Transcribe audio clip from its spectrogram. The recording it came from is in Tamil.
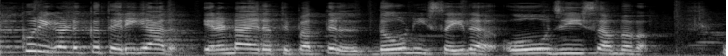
தற்குறிகளுக்கு தெரியாது. இரண்டாயிரத்தி பத்தில் தோனி செய்த ஓஜி சம்பவம்.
